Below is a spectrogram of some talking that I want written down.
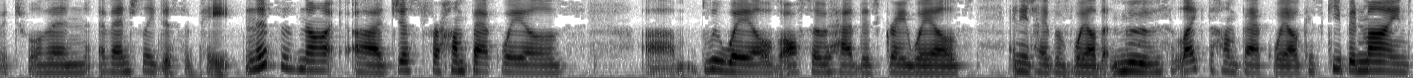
which will then eventually dissipate. And this is not uh, just for humpback whales, um, blue whales also have this gray whales, any type of whale that moves like the humpback whale, because keep in mind,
